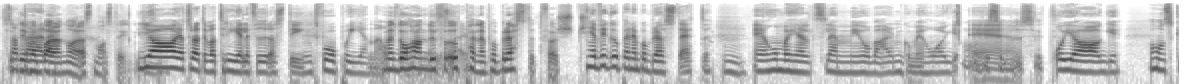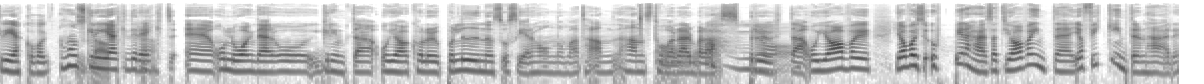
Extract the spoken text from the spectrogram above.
Så, det var bara några små stygn? Ja, jag tror att det var tre eller fyra stygn, två på ena Men då hann du få upp henne på bröstet först? Jag fick upp henne på bröstet. Mm. Eh, hon var helt slemmig och varm kommer jag ihåg. Åh, det är så Eh, mysigt. och jag, Och hon skrek och var hon skrek glad. direkt eh, och låg där och grymta och jag kollar upp på Linus och ser honom att han, hans tårar Åh, bara spruta ja. och jag var ju, jag var ju så uppe i det här så att jag var inte, jag fick inte den här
